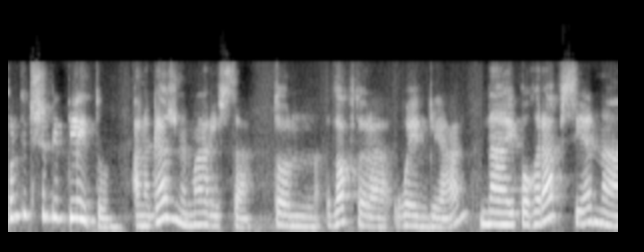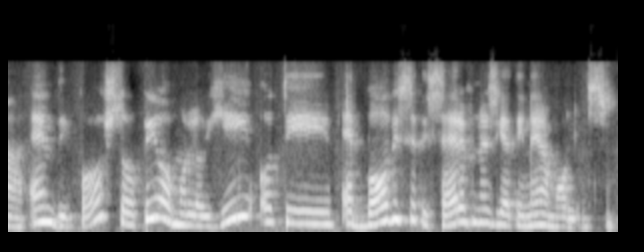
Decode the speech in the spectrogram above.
λοιπόν λοιπόν και τους επιπλήττουν. Αναγκάζουν μάλιστα τον δόκτορα Wayne Liang να υπογράψει ένα έντυπο στο οποίο ομολογεί ότι εμπόδισε τις έρευνες για τη νέα μόλυνση.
